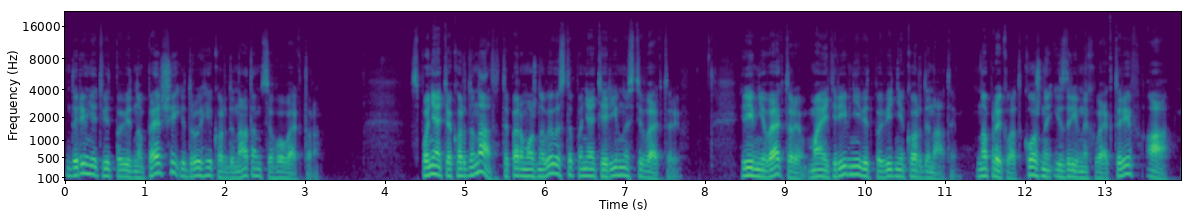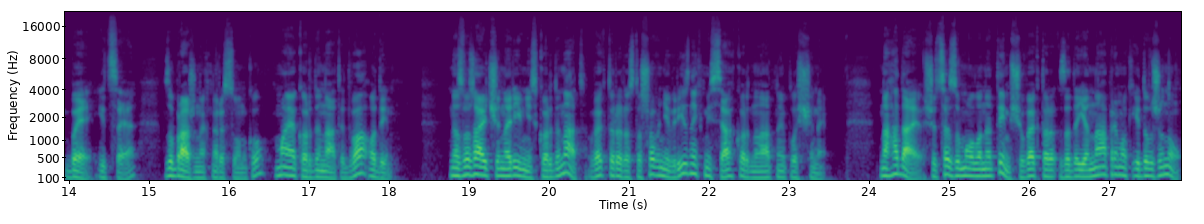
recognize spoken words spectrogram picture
дорівнюють відповідно першій і другій координатам цього вектора. З поняття координат тепер можна вивести поняття рівності векторів. Рівні вектори мають рівні відповідні координати. Наприклад, кожний із рівних векторів А, Б і С, зображених на рисунку, має координати 2, 1. Незважаючи на рівність координат, вектори розташовані в різних місцях координатної площини. Нагадаю, що це зумовлено тим, що вектор задає напрямок і довжину,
